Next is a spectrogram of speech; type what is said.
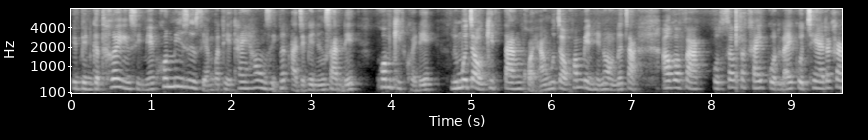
ไปเป็นกระเทยจังสิแม่คนมีชื่อเสียงประเทศไทยเฮาจั่งสิเพิ่นอาจจะเป็นจังซั่นเด้ความคิดข่อยเด้หรือมู่เจ้าคิดต่างข่อยเอามู่เจ้าคอมเมนต์ให้น้องเด้อจ้ะเอาก็ฝากกด Subscribe กดไลค์กดแชร์นะคะ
